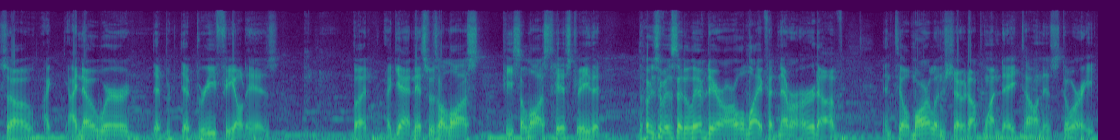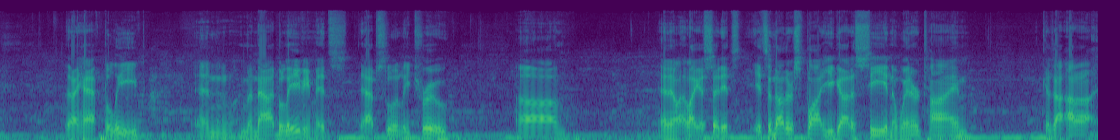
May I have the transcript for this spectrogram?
So I, I know where the b- debris field is. But again, this was a lost piece of lost history that those of us that lived here our whole life had never heard of until Marlon showed up one day telling his story that I half believed. And now I believe him. It's absolutely true. Um, and like I said, it's it's another spot you got to see in the wintertime because I, I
